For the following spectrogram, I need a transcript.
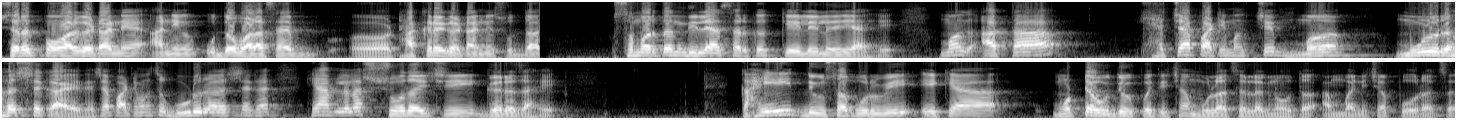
शरद पवार गटाने आणि उद्धव बाळासाहेब ठाकरे गटाने सुद्धा समर्थन दिल्यासारखं केलेलंही आहे. मग आता ह्याच्या पाठीमागचे म मूळ रहस्य काय आहे? त्याच्या पाठीमागचं गूढ रहस्य काय? हे आपल्याला शोधायची गरज आहे. काही दिवसापूर्वी एका मोठ्या उद्योगपतीच्या मुलाचं लग्न होतं अंबानीच्या पोराचं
